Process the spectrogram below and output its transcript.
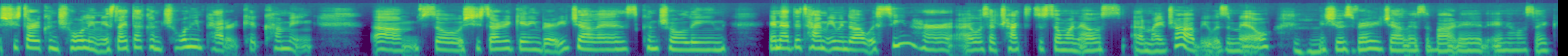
she started controlling me. It's like that controlling pattern kept coming. Um, so she started getting very jealous, controlling. And at the time, even though I was seeing her, I was attracted to someone else at my job. It was a male. Mm-hmm. And she was very jealous about it. And I was like,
